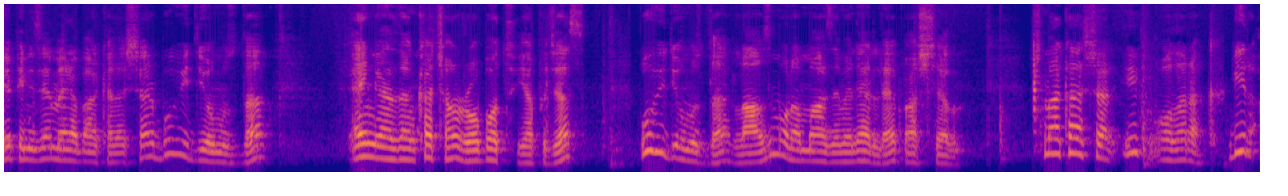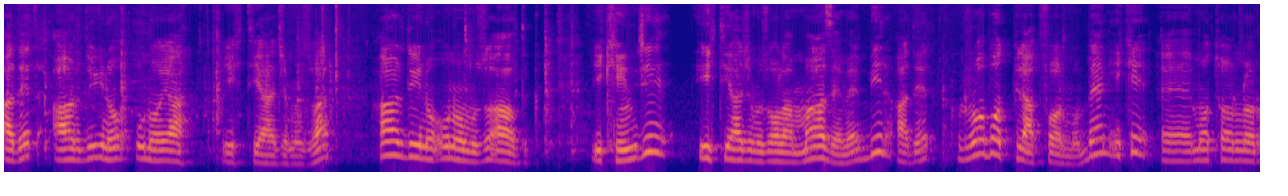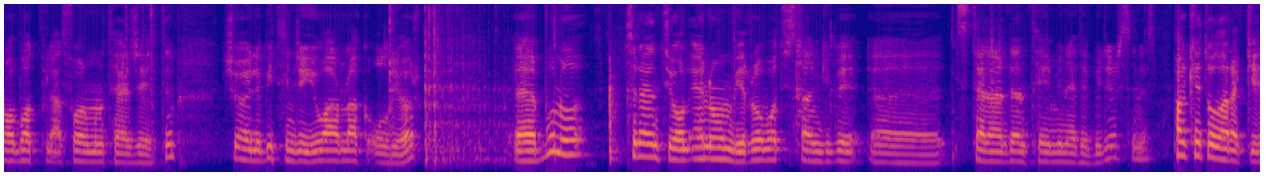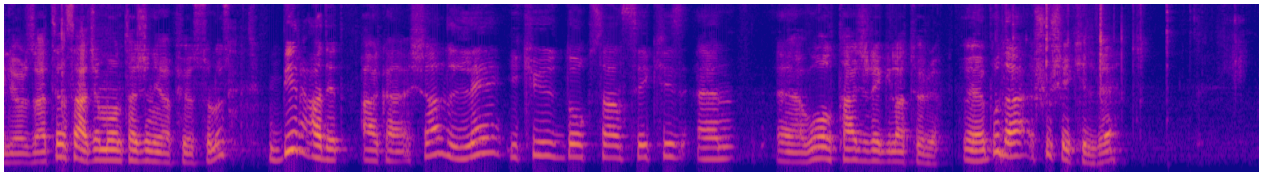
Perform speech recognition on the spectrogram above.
Hepinize merhaba arkadaşlar. Bu videomuzda engelden kaçan robot yapacağız. Bu videomuzda lazım olan malzemelerle başlayalım. Şimdi arkadaşlar ilk olarak bir adet Arduino Uno'ya ihtiyacımız var. Arduino Uno'muzu aldık. İkinci ihtiyacımız olan malzeme bir adet robot platformu. Ben iki e, motorlu robot platformunu tercih ettim. Şöyle bitince yuvarlak oluyor. E, bunu Trendyol, N11, Robotistan gibi e, sitelerden temin edebilirsiniz. Paket olarak geliyor zaten. Sadece montajını yapıyorsunuz. Bir adet arkadaşlar L298N e, voltaj regülatörü. E, bu da şu şekilde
